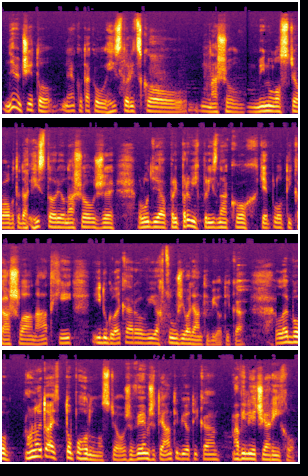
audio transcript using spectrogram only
Neviem, či je to nejakou takou historickou našou minulosťou, alebo teda históriou našou, že ľudia pri prvých príznakoch teploty, kašla, nádchy idú k lekárovi a chcú užívať antibiotika. Lebo Možno je to aj tou pohodlnosťou, že viem, že tie antibiotika ma vyliečia rýchlo,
